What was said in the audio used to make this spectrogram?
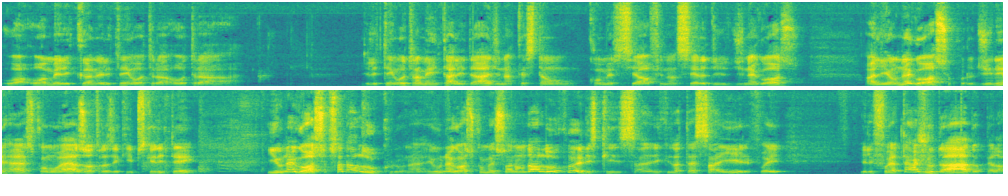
o, o, americano ele tem outra, outra, ele tem outra mentalidade na questão comercial, financeira, de, de negócio ali é um negócio para o Gene Hess, como é as outras equipes que ele tem. E o negócio precisa dar lucro, né? E o negócio começou a não dar lucro, ele quis, ele quis até sair, ele foi, ele foi até ajudado pela,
